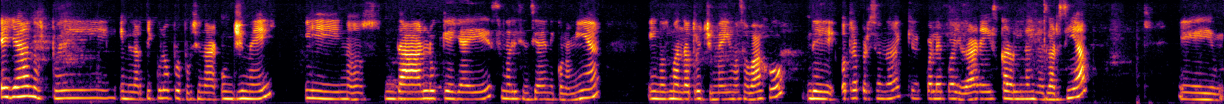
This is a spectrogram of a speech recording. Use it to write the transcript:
Ella nos puede en el artículo proporcionar un Gmail y nos da lo que ella es, una licenciada en Economía, y nos manda otro Gmail más abajo de otra persona que cual le puede ayudar es Carolina Inés García, eh,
